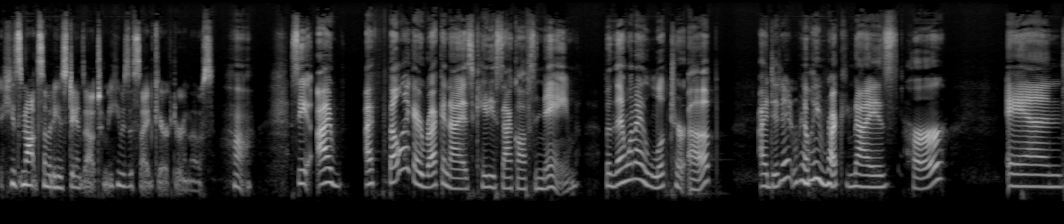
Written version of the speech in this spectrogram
he's not somebody who stands out to me. He was a side character in those. Huh. See, I I felt like I recognized Katee Sackhoff's name, but then when I looked her up, I didn't really recognize her, and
